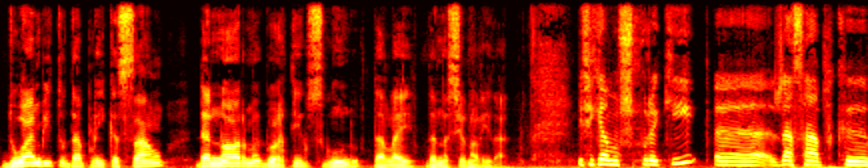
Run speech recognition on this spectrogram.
do âmbito da aplicação da norma do artigo 2 da Lei da Nacionalidade. E ficamos por aqui. Uh, já sabe que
